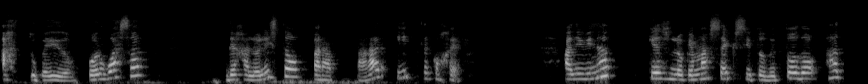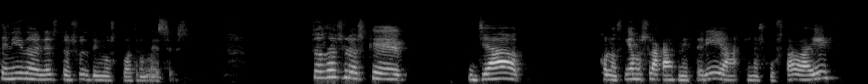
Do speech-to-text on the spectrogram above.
haz tu pedido por WhatsApp, déjalo listo para pagar y recoger. Adivinad qué es lo que más éxito de todo ha tenido en estos últimos cuatro meses. Todos los que ya conocíamos la carnicería y nos gustaba ir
